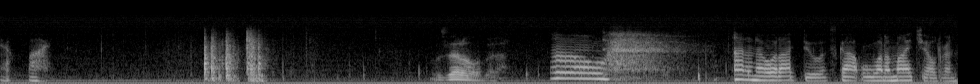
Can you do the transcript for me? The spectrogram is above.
Yeah, bye. What was that all about? Oh, I don't know what I'd do if Scott were one of my children.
